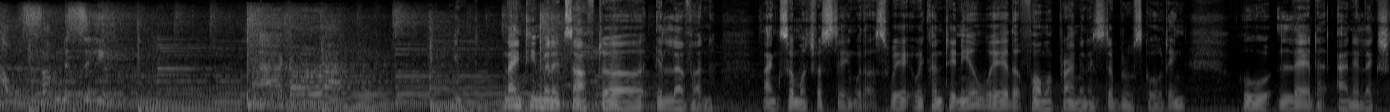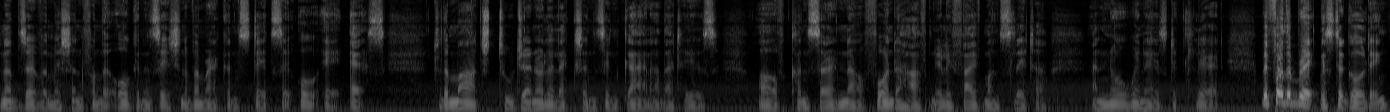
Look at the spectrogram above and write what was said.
I was something to see like a rock. 19 minutes after 11. Thanks so much for staying with us. We, we continue with former Prime Minister Bruce Golding, who led an election observer mission from the Organization of American States, the OAS, to the March 2 general elections in Guyana. That is of concern now, four and a half, nearly five months later, and no winner is declared. Before the break, Mr. Golding,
